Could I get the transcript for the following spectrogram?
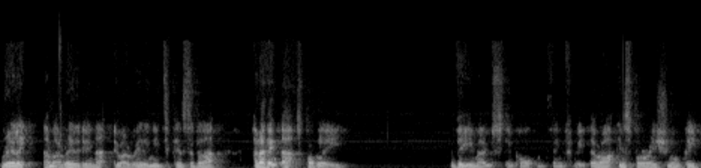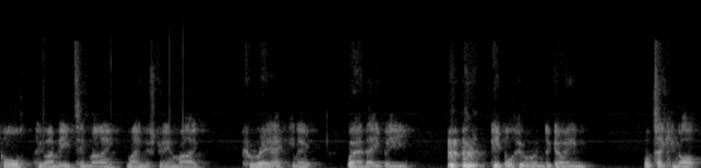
really, am I really doing that? Do I really need to consider that? And I think that's probably the most important thing for me. There are inspirational people who I meet in my my industry and my career, you know, where they be people who are undergoing or taking on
